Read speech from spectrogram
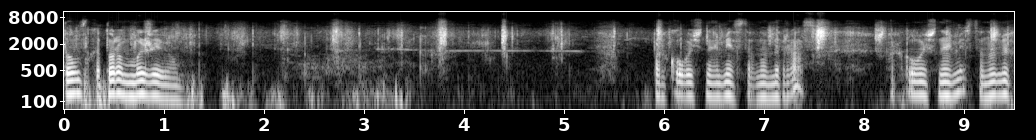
дом, в котором мы живем. Парковочное место номер раз. Парковочное место номер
